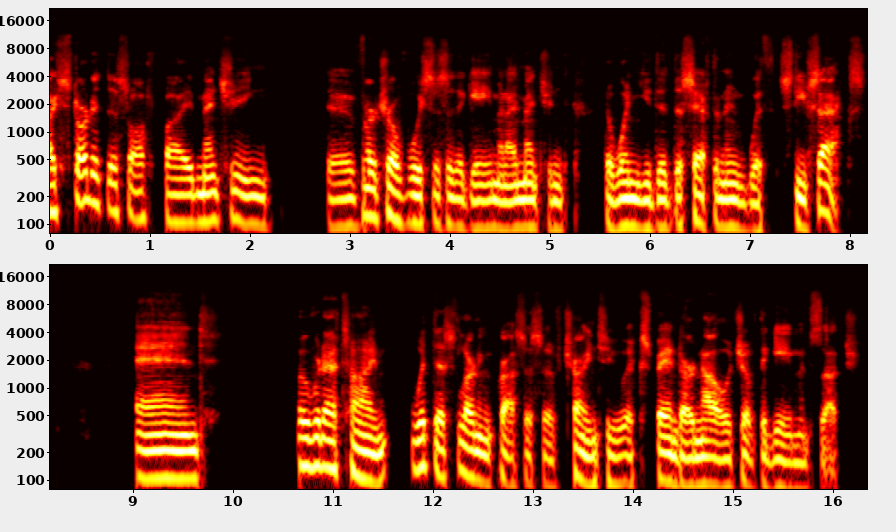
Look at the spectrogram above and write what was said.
I started this off by mentioning the virtual voices of the game, and I mentioned the one you did this afternoon with Steve Sax. And over that time, with this learning process of trying to expand our knowledge of the game and such,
